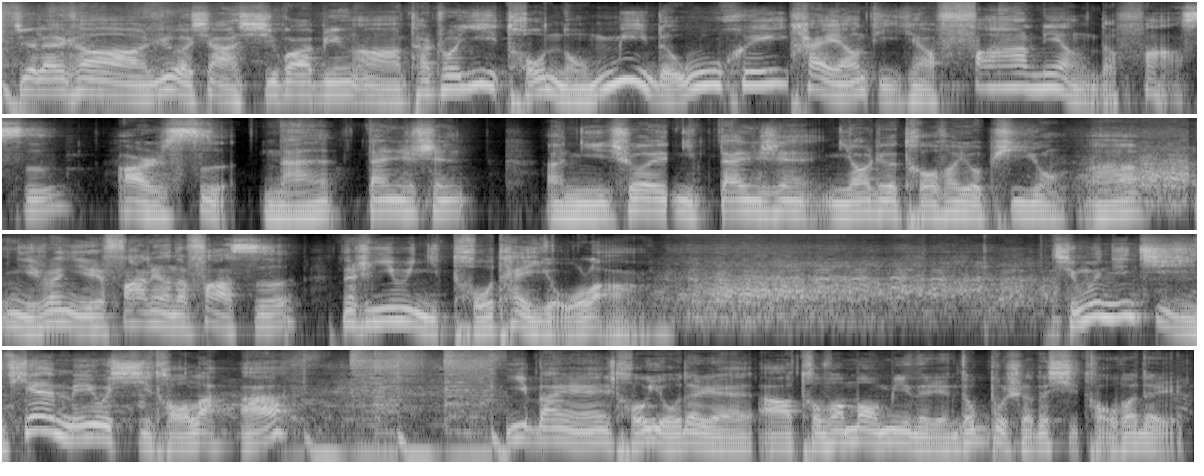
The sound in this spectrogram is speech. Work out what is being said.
接来看啊，热夏西瓜冰啊，他说一头浓密的乌黑，太阳底下发亮的发丝。二十四男单身啊，你说你单身，你要这个头发有屁用啊？你说你是发亮的发丝，那是因为你头太油了啊。请问你几天没有洗头了啊？一般人头油的人啊，头发茂密的人都不舍得洗头发的人。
